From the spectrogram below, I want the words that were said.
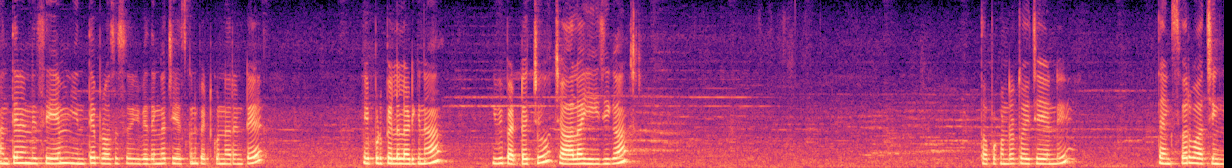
అంతేనండి సేమ్ ఇంతే ప్రాసెస్ ఈ విధంగా చేసుకుని పెట్టుకున్నారంటే ఎప్పుడు పిల్లలు అడిగినా ఇవి పెట్టచ్చు చాలా ఈజీగా తప్పకుండా ట్రై చేయండి. థ్యాంక్స్ ఫర్ వాచింగ్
